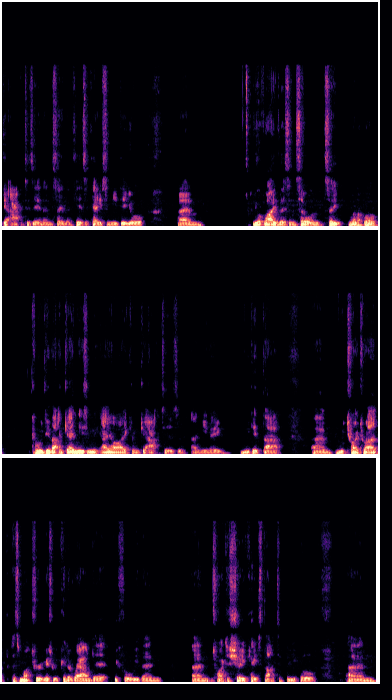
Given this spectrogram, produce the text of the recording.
get actors in and say, look, here's a case, and you do your um, your vivas and so on. So like, well, can we do that again using the AI? Can we get actors? And, and you know, we did that. Um, we tried to add as much rigor as we could around it before we then um, try to showcase that to people. Um,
